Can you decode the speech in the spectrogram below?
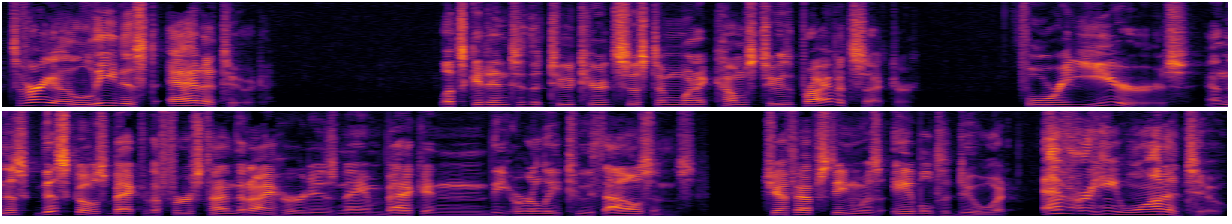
It's a very elitist attitude. Let's get into the two tiered system when it comes to the private sector. For years, and this, this goes back to the first time that I heard his name back in the early 2000s, Jeff Epstein was able to do whatever he wanted to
